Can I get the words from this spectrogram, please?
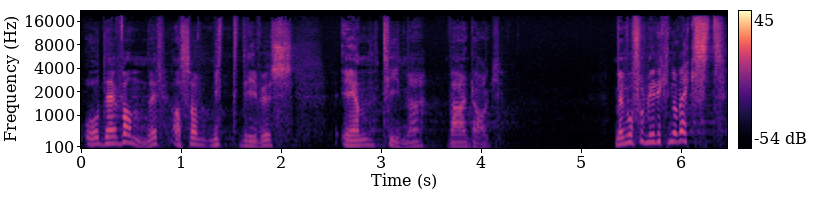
og det vanner altså mitt drivhus én time hver dag. Men hvorfor blir det ikke noe vekst?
